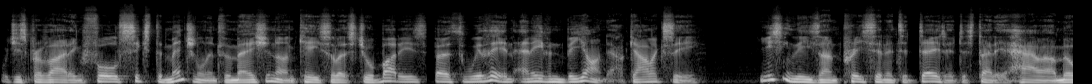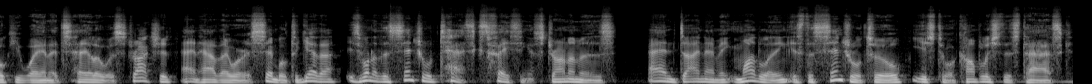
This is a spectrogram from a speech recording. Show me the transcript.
which is providing full six dimensional information on key celestial bodies both within and even beyond our galaxy. Using these unprecedented data to study how our Milky Way and its halo was structured and how they were assembled together is one of the central tasks facing astronomers and dynamic modelling is the central tool used to accomplish this task.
